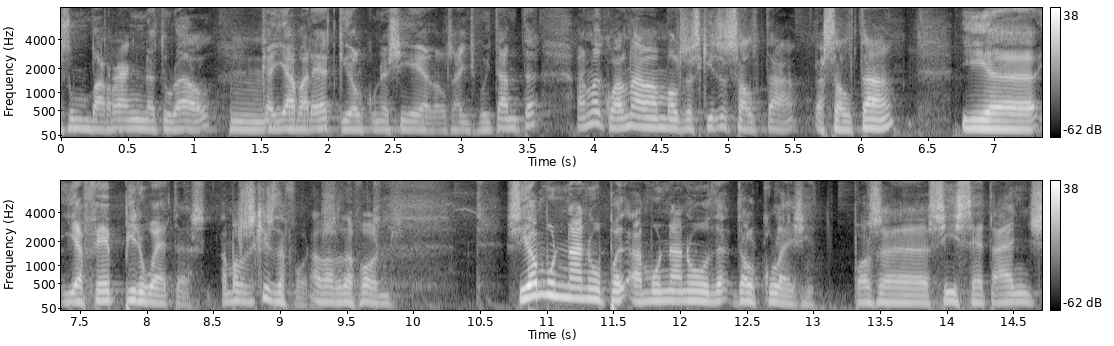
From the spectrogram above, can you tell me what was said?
és un barranc natural mm. que hi ha a Baret, que jo el coneixia dels anys 80, en la qual anàvem amb els esquís a saltar, a saltar i, a, i a fer piruetes, amb els esquís de fons. A les de fons. Si jo amb un nano, amb un nano de, del col·legi posa 6-7 anys,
